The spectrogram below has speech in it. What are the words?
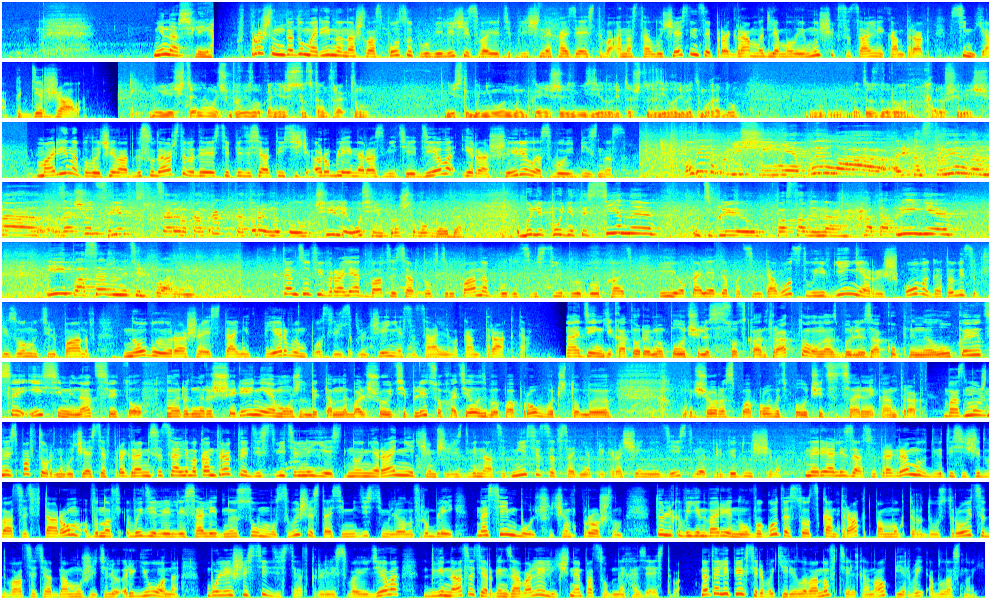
не нашли. В прошлом году Марина нашла способ увеличить свое тепличное хозяйство. Она стала участницей программы для малоимущих «Социальный контракт». Семья поддержала. Ну, я считаю, нам очень повезло, конечно, с соцконтрактом. Если бы не он, мы бы, конечно, не сделали то, что сделали в этом году. Это здорово, хорошая вещь. Марина получила от государства 250 тысяч рублей на развитие дела и расширила свой бизнес. Вот это помещение было реконструировано за счет средств социального контракта, которые мы получили осенью прошлого года. Были подняты стены, утепли... поставлено отопление и посажены тюльпаны. К концу февраля 20 сортов тюльпанов будут цвести и благоухать. Ее коллега по цветоводству Евгения Рыжкова готовится к сезону тюльпанов. Новый урожай станет первым после заключения социального контракта. На деньги, которые мы получили с соцконтракта, у нас были закуплены луковицы и семена цветов. Мы на расширение, может быть, там на большую теплицу хотелось бы попробовать, чтобы еще раз попробовать получить социальный контракт. Возможность повторного участия в программе социального контракта действительно есть, но не ранее, чем через 12 месяцев со дня прекращения действия предыдущего. На реализацию программы в 2022 вновь выделили солидную сумму свыше 170 миллионов рублей, на 7 больше, чем в прошлом прошлом. Только в январе нового года соцконтракт помог трудоустроиться 21 жителю региона. Более 60 открыли свое дело, 12 организовали личное подсобное хозяйство. Наталья Пехтерева, Кирилл Иванов, телеканал «Первый областной».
